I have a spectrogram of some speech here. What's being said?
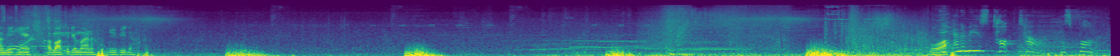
uma vidinha aqui com a bota de mana, de vida. Boa. The enemy's top tower has fallen.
